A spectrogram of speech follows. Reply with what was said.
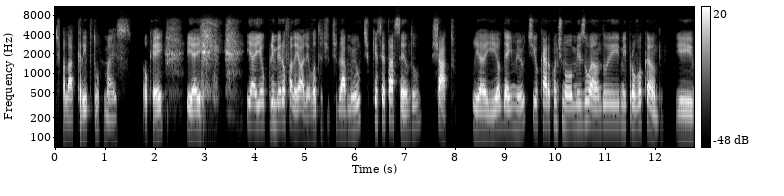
de falar cripto, mas ok. E aí, e aí eu primeiro eu falei, olha, eu vou te, te dar mute porque você tá sendo chato. E aí eu dei mute e o cara continuou me zoando e me provocando. E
